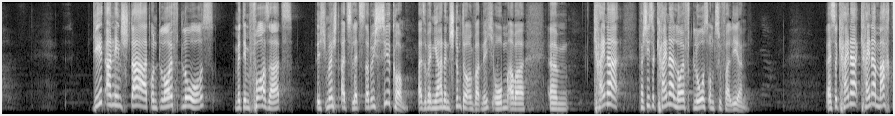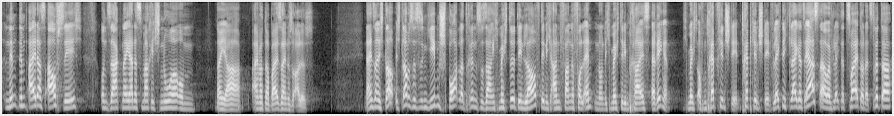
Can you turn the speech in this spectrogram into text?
geht an den Start und läuft los mit dem Vorsatz, ich möchte als letzter durchs Ziel kommen. Also wenn ja, dann stimmt doch irgendwas nicht oben, aber ähm, keiner, verstehst du, keiner läuft los, um zu verlieren. Weißt du, keiner, keiner macht, nimmt, nimmt all das auf sich und sagt, naja, das mache ich nur, um, naja, einfach dabei sein ist alles. Nein, sondern ich glaube, ich glaube, es ist in jedem Sportler drin zu sagen, ich möchte den Lauf, den ich anfange, vollenden und ich möchte den Preis erringen. Ich möchte auf dem Treppchen stehen, Treppchen stehen. Vielleicht nicht gleich als Erster, aber vielleicht als Zweiter oder als Dritter.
